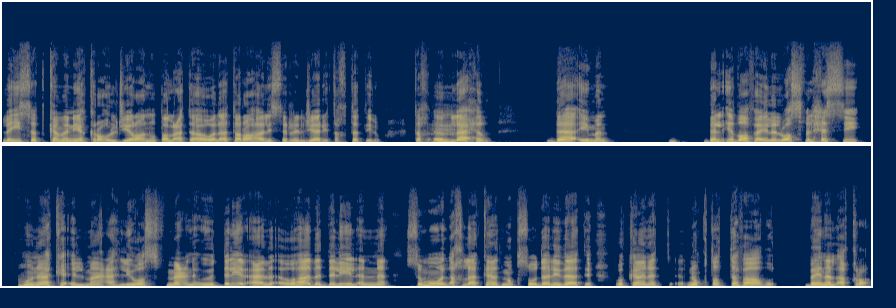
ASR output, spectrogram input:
ليست كمن يكره الجيران طلعتها ولا تراها لسر الجار تختتل. تخ... لاحظ دائما بالإضافة إلى الوصف الحسي هناك إلماعة لوصف معنوي. والدليل وهذا الدليل أن سمو الأخلاق كانت مقصودة لذاته وكانت نقطة تفاضل بين الأقران.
